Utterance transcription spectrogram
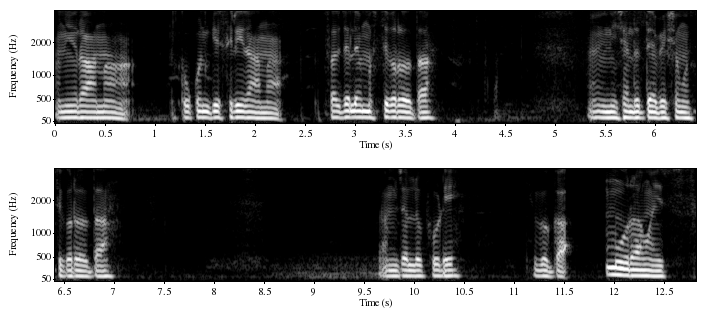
आणि राणा कोकण केसरी राणा. सर्जा लय मस्ती करत होता. आणि निशांत त्यापेक्षा मस्ती करत होता. आम्ही चाललो पुढे हे बघा मोरा म्हैस.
